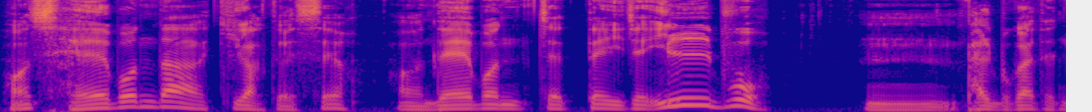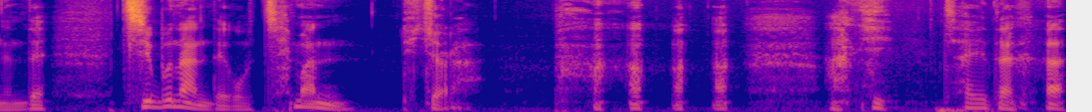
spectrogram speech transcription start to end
어, 세 번 다 기각됐어요. 어, 네 번째 때 이제 일부 음, 발부가 됐는데 집은 안 되고 차만 뒤져라. 아니 차에다가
